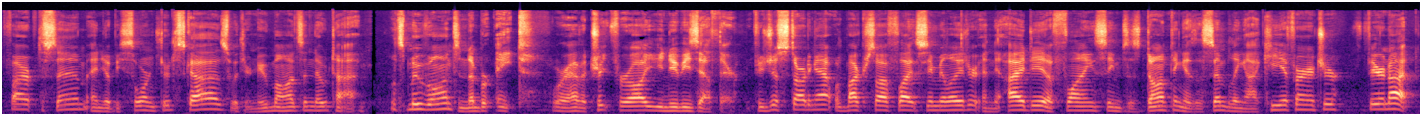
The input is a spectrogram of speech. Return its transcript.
fire up the sim, and you'll be soaring through the skies with your new mods in no time. Let's move on to number 8, where I have a treat for all you newbies out there. If you're just starting out with Microsoft Flight Simulator and the idea of flying seems as daunting as assembling IKEA furniture, Fear not,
